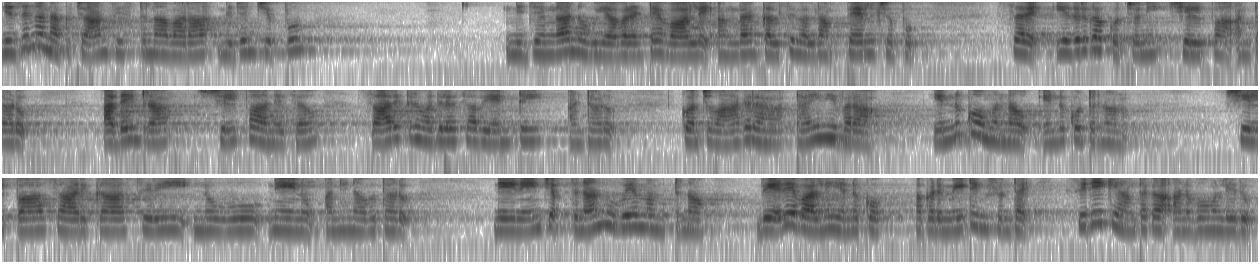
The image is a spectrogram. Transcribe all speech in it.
నిజంగా నాకు ఛాన్స్ ఇస్తున్నావారా? నిజం చెప్పు. నిజంగా నువ్వు ఎవరంటే వాళ్ళే అందరం కలిసి వెళ్దాం. పేర్లు చెప్పు. సరే ఎదురుగా కూర్చొని శిల్ప అంటాడు. అదేంట్రా శిల్ప అనేసావు సారికిని వదిలేసావు ఏంటి? అంటాడు. కొంచెం ఆగరా టైం ఇవ్వరా? ఎన్నుకోమన్నావు? ఎన్నుకుంటున్నాను. శిల్ప సారిక సిరి నువ్వు నేను అని నవ్వుతాడు. నేనేం చెప్తున్నాను నువ్వేమంటున్నావు? వేరే వాళ్ళని ఎన్నుకో. అక్కడ మీటింగ్స్ ఉంటాయి. సిరికి అంతగా అనుభవం లేదు.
